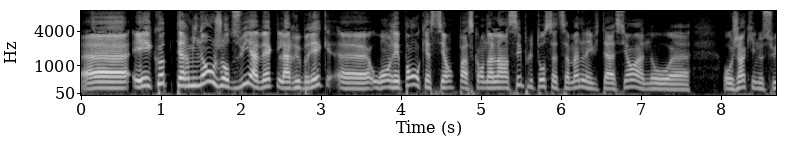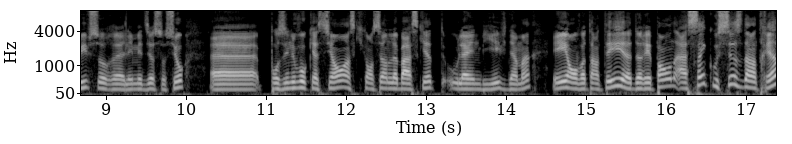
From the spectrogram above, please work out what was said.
Euh, et écoute, terminons aujourd'hui avec la rubrique euh, où on répond aux questions, parce qu'on a lancé plus tôt cette semaine l'invitation à nos... aux gens qui nous suivent sur les médias sociaux. Euh, Posez-nous vos questions en ce qui concerne le basket ou la NBA, évidemment. Et on va tenter de répondre à cinq ou six d'entre elles.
